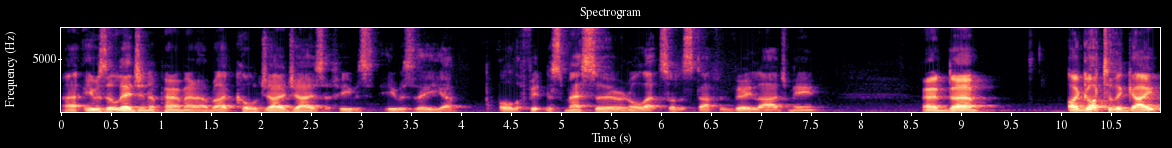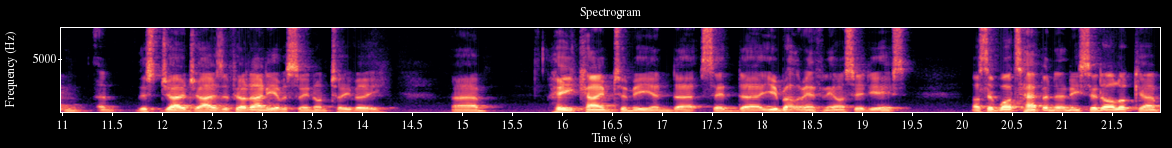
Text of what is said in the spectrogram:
Uh, he was a legend of Parramatta, a bloke called Joe Joseph. He was he was the uh, all the fitness masseur and all that sort of stuff. A very large man, and um, I got to the gate, and, and this Joe Joseph, I'd only ever seen on TV, um, he came to me and uh, said, uh, You, Brother Anthony? I said, Yes. I said, What's happened? And he said, Oh, look, um,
